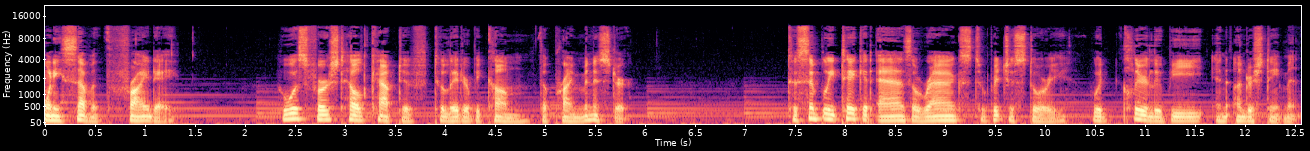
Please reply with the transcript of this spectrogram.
27th Friday. Who was first held captive to later become the Prime Minister? To simply take it as a rags to riches story would clearly be an understatement.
